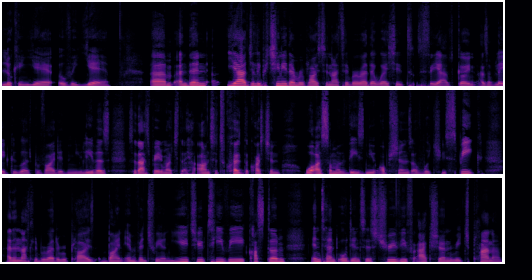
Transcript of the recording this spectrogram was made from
looking year over year. Um, and then, yeah, Julie Bacchini then replies to Natalie Beretta where she t- say, yeah, I was going as of late, Google has provided new levers. So that's pretty much the answer to the question, what are some of these new options of which you speak? And then Natalie Beretta replies, buying inventory on YouTube TV, custom intent audiences, TrueView for action, Reach Planner.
